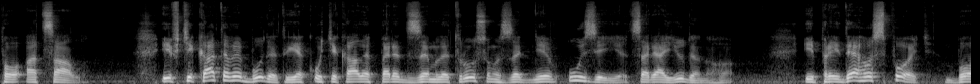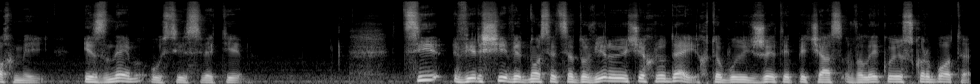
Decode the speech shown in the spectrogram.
по Ацал. І втікати ви будете, як утікали перед землетрусом за днів Узії, царя Юданого. І прийде Господь, Бог мій, і з ним усі святі. Ці вірші відносяться до віруючих людей, хто будуть жити під час великої скорботи.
